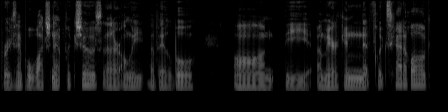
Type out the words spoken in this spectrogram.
for example, watch Netflix shows that are only available on the American Netflix catalog,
